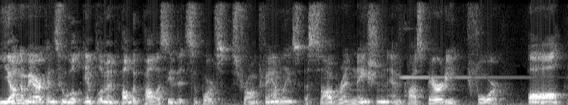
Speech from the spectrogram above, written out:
young Americans who will implement public policy that supports strong families, a sovereign nation, and prosperity for all.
